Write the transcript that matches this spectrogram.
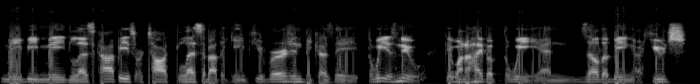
maybe made less copies or talked less about the GameCube version because they the Wii is new. They want to hype up the Wii, and Zelda being a huge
